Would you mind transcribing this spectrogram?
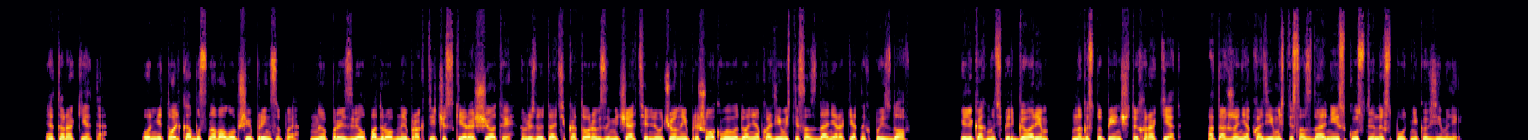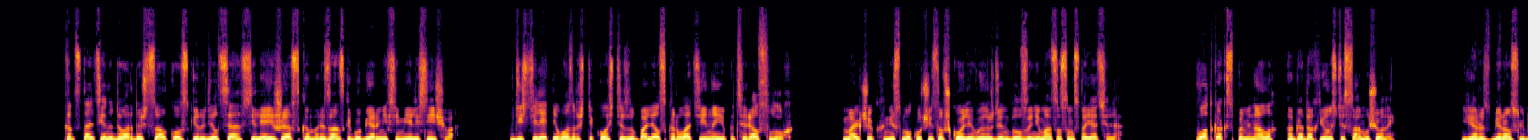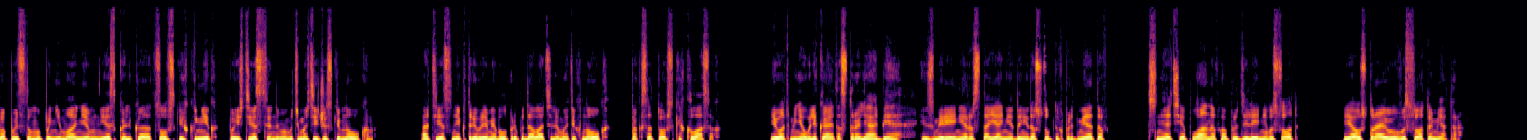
это ракета. Он не только обосновал общие принципы, но произвел подробные практические расчеты, в результате которых замечательный ученый пришел к выводу о необходимости создания ракетных поездов, или, как мы теперь говорим, многоступенчатых ракет, а также о необходимости создания искусственных спутников Земли. Константин Эдуардович Салковский родился в селе Ижевском Рязанской губернии в семье Лесничего. В десятилетнем возрасте Костя заболел скарлатиной и потерял слух – Мальчик не смог учиться в школе и вынужден был заниматься самостоятельно. Вот как вспоминал о годах юности сам ученый. Я разбирал с любопытством и пониманием несколько отцовских книг по естественным и математическим наукам. Отец некоторое время был преподавателем этих наук в таксаторских классах. И вот меня увлекает астролябия, измерение расстояния до недоступных предметов, снятие планов, определение высот. Я устраиваю высотометр.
